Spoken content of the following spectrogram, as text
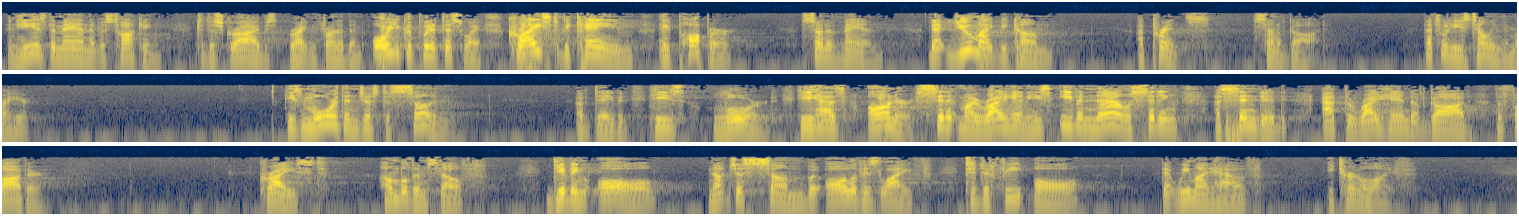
And he is the man that was talking to the scribes right in front of them. Or you could put it this way. Christ became a pauper son of man that you might become a prince son of God. That's what he's telling them right here. He's more than just a son of David. He's Lord. He has honor. Sit at my right hand. He's even now sitting ascended at the right hand of God the Father. Christ humbled himself, giving all, not just some, but all of his life to defeat all that we might have eternal life.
